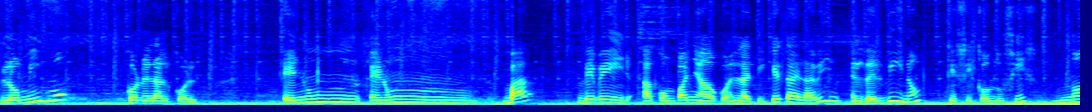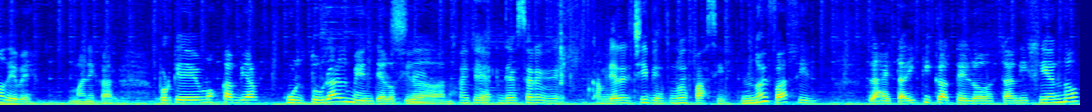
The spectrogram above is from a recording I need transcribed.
Lo mismo con el alcohol. En un, en un bar debe ir acompañado con la etiqueta de la el del vino, que si conducís no debes manejar porque debemos cambiar culturalmente a los ciudadanos. Hay que, debe ser eh, cambiar el chip, no es fácil. No es fácil. Las estadísticas te lo están diciendo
